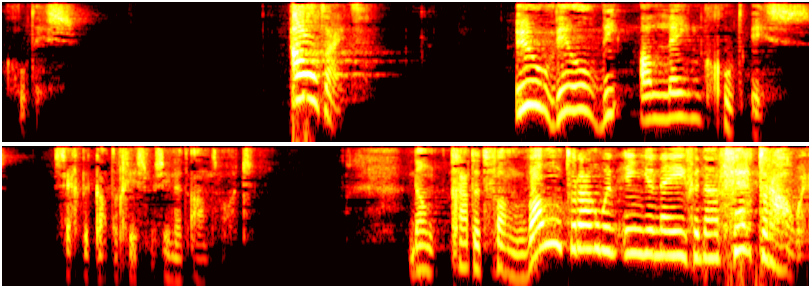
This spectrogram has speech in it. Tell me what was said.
goed is. Altijd. Uw wil die alleen goed is, zegt de catechismus in het antwoord. Dan gaat het van wantrouwen in je leven naar vertrouwen.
